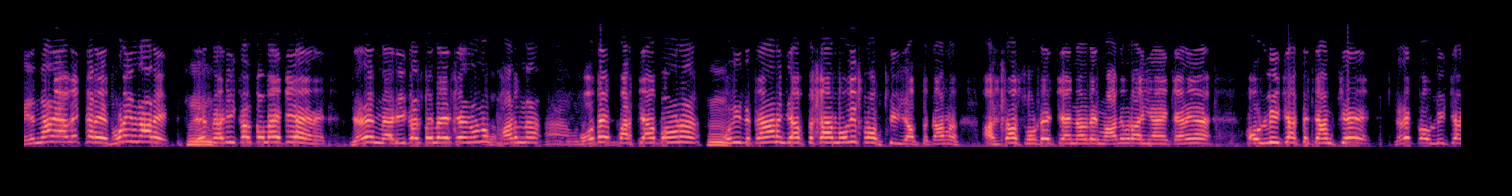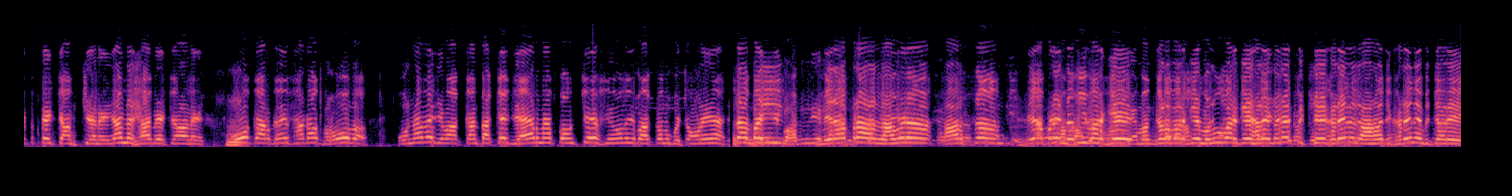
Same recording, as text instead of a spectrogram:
ਇਹਨਾਂ ਨੇ ਆਲੇ ਘਰੇ ਥੋੜੀ ਬਣਾ ਲਏ ਇਹ। ਮੈਡੀਕਲ ਤੋਂ ਲੈ ਕੇ ਆਏ ਨੇ। ਜਿਹੜੇ ਮੈਡੀਕਲ ਤੋਂ ਲੈ ਕੇ ਆਏ ਨੇ ਉਹਨੂੰ ਫੜਨ। ਉਹਦੇ ਪਰਚਾ ਪਾਉਣ। ਉਹਦੀ ਦੁਕਾਨ ਜ਼ਬਤ ਕਰਨ ਉਹਦੀ ਪ੍ਰਾਪਰਟੀ ਜ਼ਬਤ ਕਰਨ। ਅਸੀਂ ਤਾਂ ਤੁਹਾਡੇ ਚੈਨਲ ਦੇ ਮਾਧਿਅਮ ਰਾਹੀਂ ਆਏ ਕਹਿੰਦੇ ਆ ਕੌਲੀ ਚੱਟ ਚਮਚੇ ਜਿਹੜੇ ਕੌਲੀ ਚੱਟ ਤੇ ਚਮਚੇ ਨੇ ਜਾਂ ਨਸ਼ਾ ਵੇਚਣ ਵਾਲੇ ਉਹ ਕਰਦੇ ਨੇ ਸਾਡਾ ਵਿਰੋਧ। ਉਹਨਾਂ ਦੇ ਜਵਾਕਾਂ ਤੱਕ ਇਹ ਜ਼ਹਿਰ ਨਾ ਪਹੁੰਚੇ, ਅਸੀਂ ਉਹਨਾਂ ਦੇ ਜਵਾਕਾਂ ਨੂੰ ਬਚਾਉਣੇ ਆ। ਤਾਂ ਬਾਈ ਮੇਰਾ ਭਰਾ ਲਾਵਣ, ਅਰਸ ਤੇ ਆਪਣੇ ਨਵੀ ਵਰਗੇ, ਮੰਗਲ ਵਰਗੇ, ਮਨੂ ਵਰਗੇ ਹਲੇ ਜਿਹੜੇ ਪਿੱਛੇ ਖੜੇ ਨੇ, ਲਾਹਾਂ 'ਚ ਖੜੇ ਨੇ ਵਿਚਾਰੇ,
